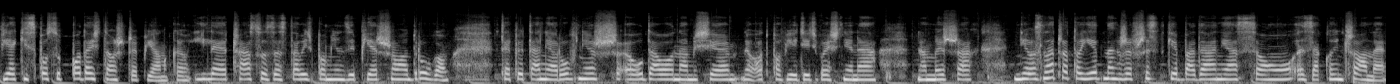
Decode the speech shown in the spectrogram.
w jaki sposób podać tą szczepionkę, ile czasu zostawić pomiędzy pierwszą a drugą. Te pytania również udało nam się odpowiedzieć właśnie na, na myszach. Nie oznacza to jednak, że wszystkie badania są zakończone stronę.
